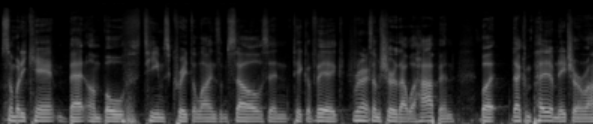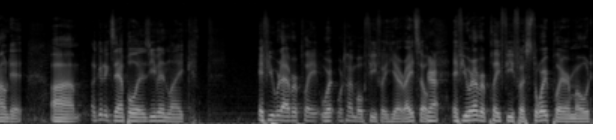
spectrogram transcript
somebody can't bet on both teams create the lines themselves and take a vig. Right. 'cause I'm sure that will happen. But that competitive nature around it. Um, a good example is even like if you were to ever play, we're, we're talking about FIFA here, right? So Yeah. if you were to ever play FIFA story player mode,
